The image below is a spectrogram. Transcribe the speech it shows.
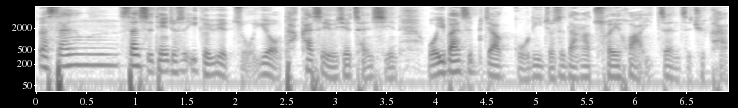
那三三十天就是一个月左右，它开始有一些成型。我一般是比较鼓励，就是让它催化一阵子去看。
